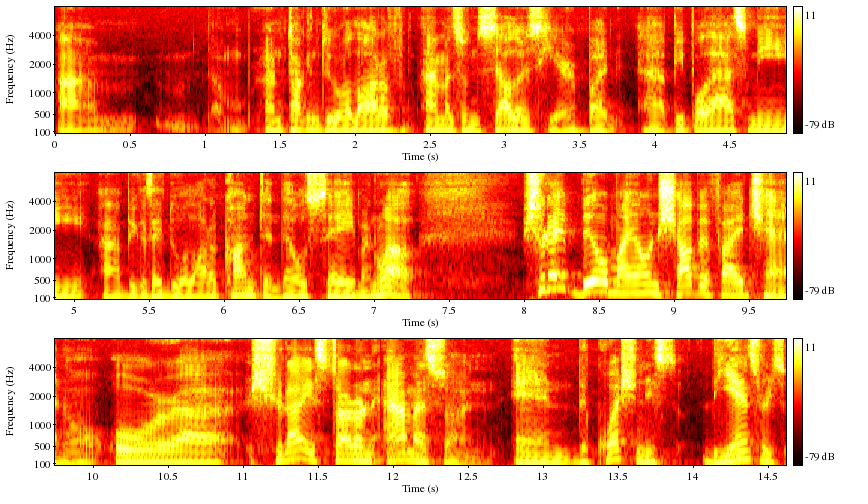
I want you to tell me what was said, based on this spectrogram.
um, I'm talking to a lot of Amazon sellers here, but uh, people ask me uh, because I do a lot of content, they'll say, Manuel, should I build my own Shopify channel or uh, should I start on Amazon? And the question is, the answer is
